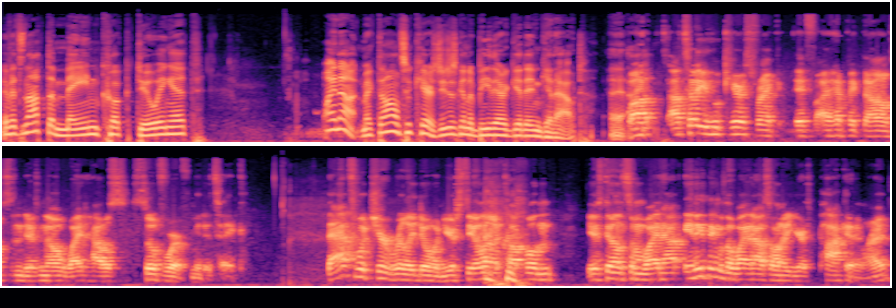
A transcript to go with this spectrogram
if it's not the main cook doing it, why not? McDonald's, who cares? You're just going to be there, get in, get out. Well, I, I'll, I'll tell you who cares, Frank. If I have McDonald's and there's no White House silverware for me to take, that's what you're really doing. You're stealing a couple. you're stealing some White House. Anything with the White House on it, you're pocketing, right?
